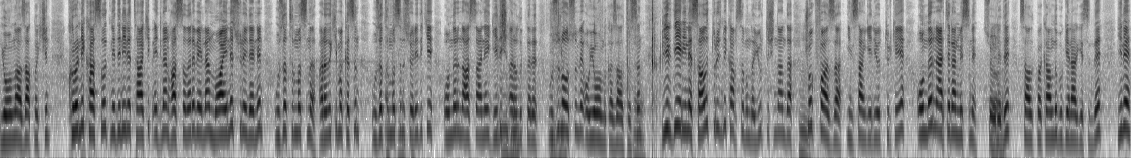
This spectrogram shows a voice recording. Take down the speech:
yoğunluğu azaltmak için kronik hastalık nedeniyle takip edilen hastalara verilen muayene sürelerinin uzatılmasını, aradaki makasın uzatılmasını söyledi ki onların da hastaneye geliş aralıkları uzun olsun ve o yoğunluk azaltılsın. Bir diğer yine sağlık turizmi kapsamında yurt dışından da çok fazla insan geliyor Türkiye'ye. Onların ertelenmesini söyledi. Sağlık Bakanlığı bu genelgesinde. Yine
